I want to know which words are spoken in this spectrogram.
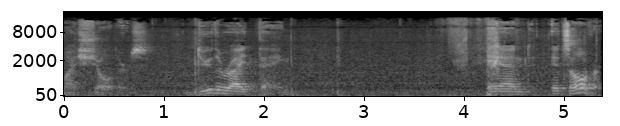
my shoulders. Do the right thing, and it's over.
